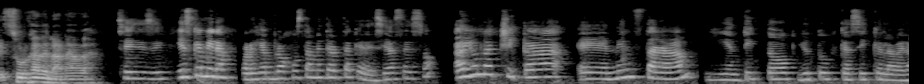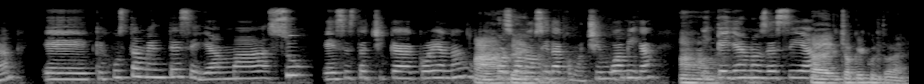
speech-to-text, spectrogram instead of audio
eh, surja de la nada. Sí, sí, sí. Y es que mira, por ejemplo, justamente ahorita que decías eso, hay una chica en Instagram y en TikTok, YouTube, que así que la verán, eh, que justamente se llama Su. Es esta chica coreana, Ah, mejor sí. conocida como Chingo Amiga, Ajá. y que ella nos decía... La del choque cultural.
